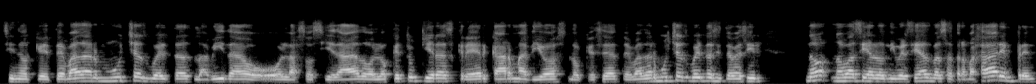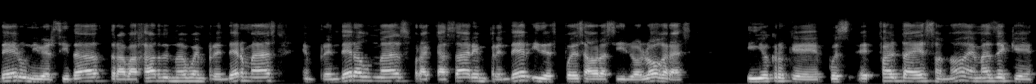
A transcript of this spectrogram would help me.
sino que te va a dar muchas vueltas la vida o, la sociedad o lo que tú quieras creer, karma, Dios, lo que sea, te va a dar muchas vueltas y te va a decir, no, no vas a ir a la universidad, vas a trabajar, emprender, universidad, trabajar de nuevo, emprender más, emprender aún más, fracasar, emprender y después ahora sí lo logras. Y yo creo que pues eh, falta eso, ¿no? Además de que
